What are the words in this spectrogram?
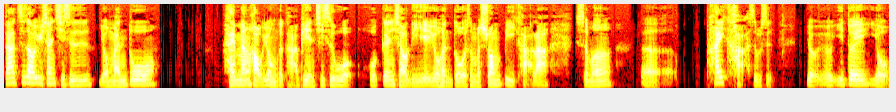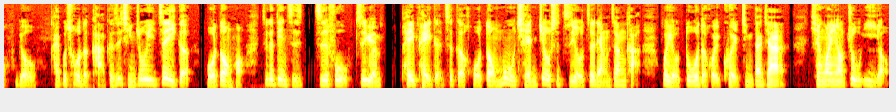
大家知道玉山其实有蛮多还蛮好用的卡片，其实我我跟小黎也有很多什么双币卡啦，什么呃。拍卡是不是有有一堆有有还不错的卡？可是请注意这一个活动哈，这个电子支付支援 PayPay 的这个活动，目前就是只有这两张卡会有多的回馈，请大家千万要注意哦。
